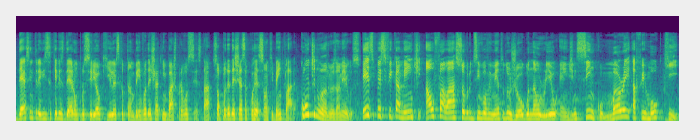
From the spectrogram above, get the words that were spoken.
dessa entrevista que eles deram pro Serial Killers, que eu também vou deixar aqui embaixo pra vocês, tá? Só poder deixar essa correção aqui bem clara. Continuando, meus amigos, especificamente ao falar sobre o desenvolvimento do jogo na Unreal Engine 5, Murray afirmou que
